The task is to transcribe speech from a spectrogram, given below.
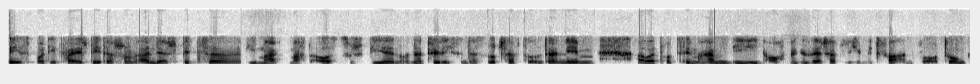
Nee, Spotify steht da schon an der Spitze, die Marktmacht auszuspielen. Und natürlich sind das Wirtschaftsunternehmen, aber trotzdem haben die auch eine gesellschaftliche Mitverantwortung.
